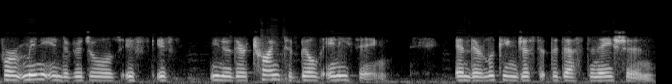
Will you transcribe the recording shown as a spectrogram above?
for many individuals, if if you know they're trying to build anything, and they're looking just at the destination,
